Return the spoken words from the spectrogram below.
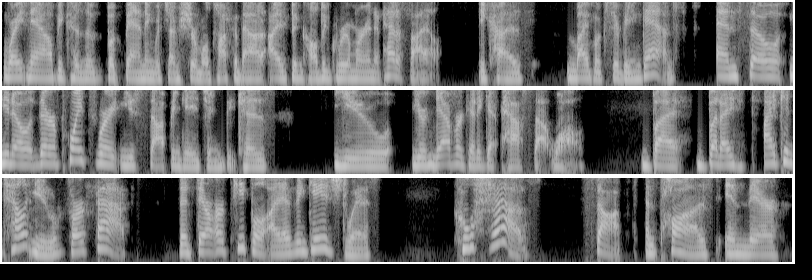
right now, because of book banning, which I'm sure we'll talk about, I've been called a groomer and a pedophile because my books are being banned. And so, you know, there are points where you stop engaging because you, you're never going to get past that wall. But, but I, I can tell you for a fact that there are people I have engaged with who have stopped and paused in their,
